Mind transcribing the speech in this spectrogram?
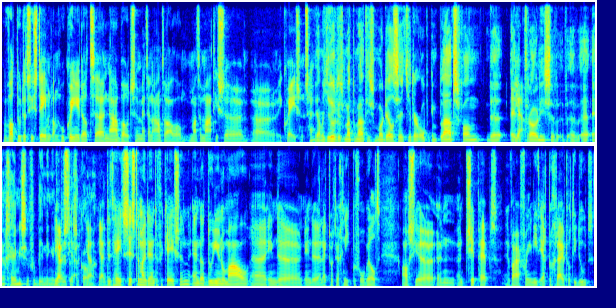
Wat doet het systeem dan? Hoe kun je dat uh, nabootsen met een aantal mathematische uh, equations? Hè? Ja, want je doet dus mathematisch model zet je erop in plaats van de elektronische ja. uh, en chemische verbindingen die ertussen ja, komen. Ja, ja, dit heet system identification en dat doe je normaal in, de, in de elektrotechniek bijvoorbeeld als je een, een chip hebt waarvan je niet echt begrijpt wat die doet.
